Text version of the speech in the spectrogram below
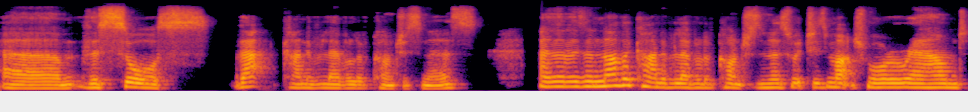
um, the source, that kind of level of consciousness. And then there's another kind of level of consciousness, which is much more around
